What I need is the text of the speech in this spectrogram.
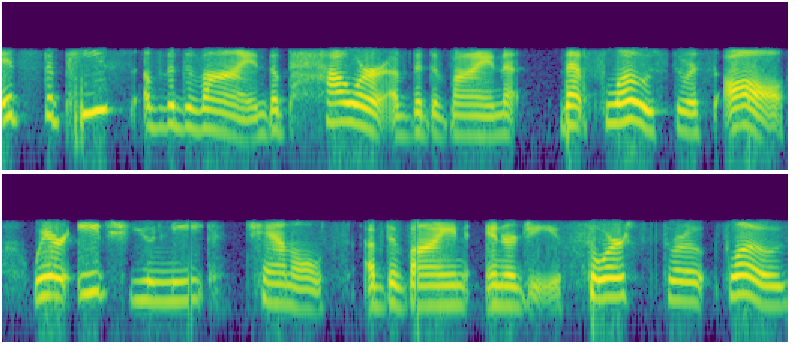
it's the peace of the divine, the power of the divine that that flows through us all. We are each unique channels of divine energy. Source through, flows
